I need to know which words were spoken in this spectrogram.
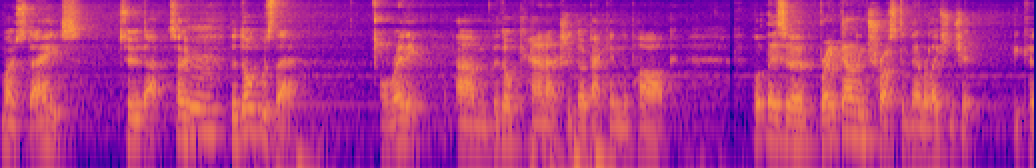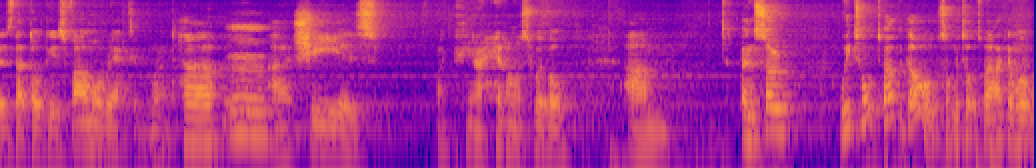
most days to that. So the dog was there already. Um, the dog can actually go back in the park. But there's a breakdown in trust in their relationship because that dog is far more reactive around her. Uh, she is like, you know, head on a swivel. Um, and so we talked about the goals and we talked about, okay, well,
